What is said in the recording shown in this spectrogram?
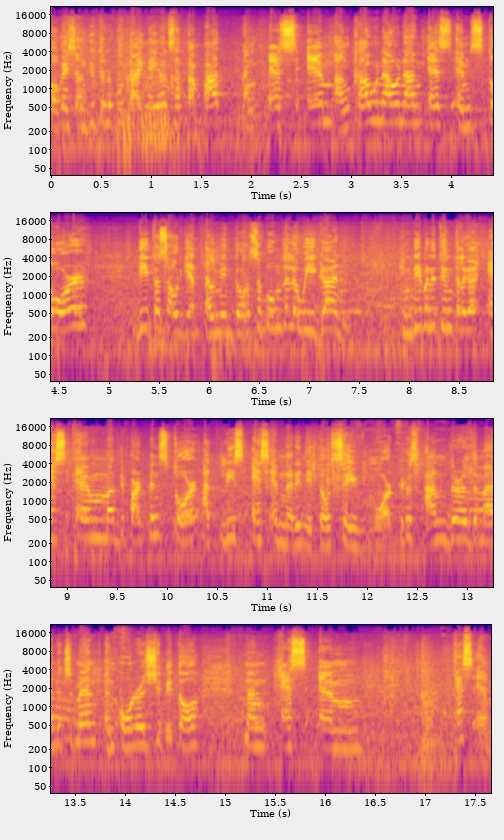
Okay, so andito na po tayo ngayon sa tapat ng SM, ang kauna-unahang SM store dito sa Oriental Mindoro sa buong lalawigan. Hindi man ito yung talagang SM department store, at least SM na rin ito, Save More. Because under the management and ownership ito ng SM, SM.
